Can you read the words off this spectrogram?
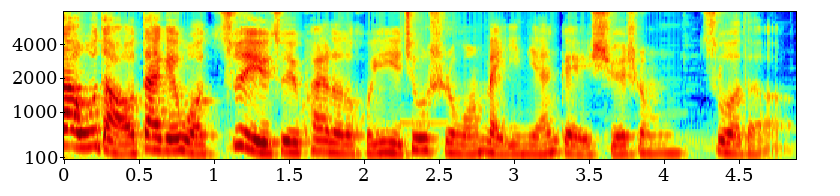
大舞蹈带给我最最快乐的回忆，就是我每一年给学生做的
